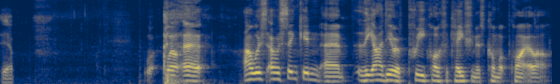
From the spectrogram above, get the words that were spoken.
yep Well, uh, I was I was thinking um, the idea of pre-qualification has come up quite a lot,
